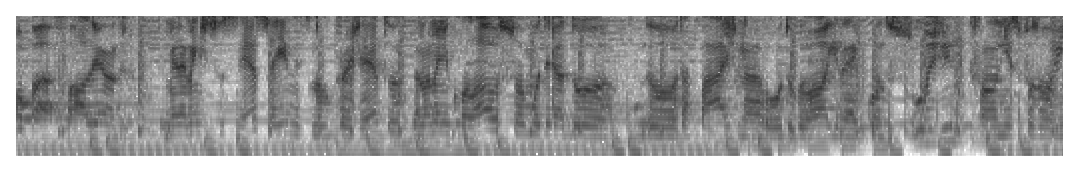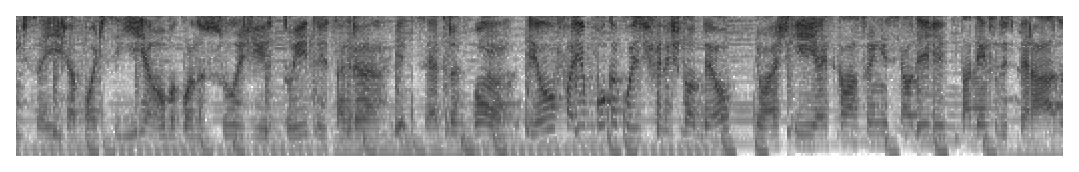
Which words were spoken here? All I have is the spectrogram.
Opa, fala Leandro. Primeiramente, sucesso aí nesse novo projeto. Meu nome é Nicolau, sou moderador do, da página ou do blog, né? Quando surge. Falando nisso pros ouvintes aí, já pode seguir, arroba quando surge, Twitter, Instagram etc. Bom, eu faria pouca coisa diferente do Abel. Eu acho que a escalação inicial dele tá dentro do esperado.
